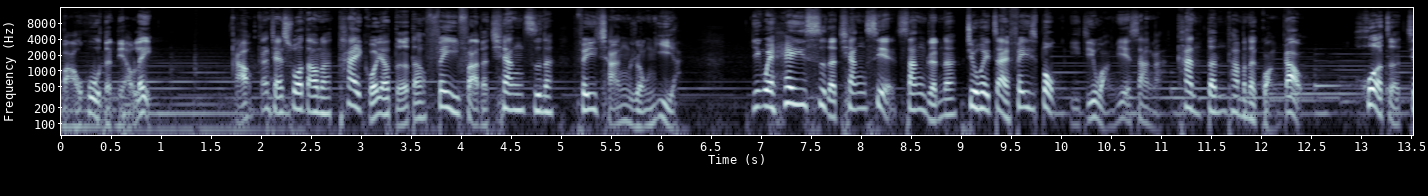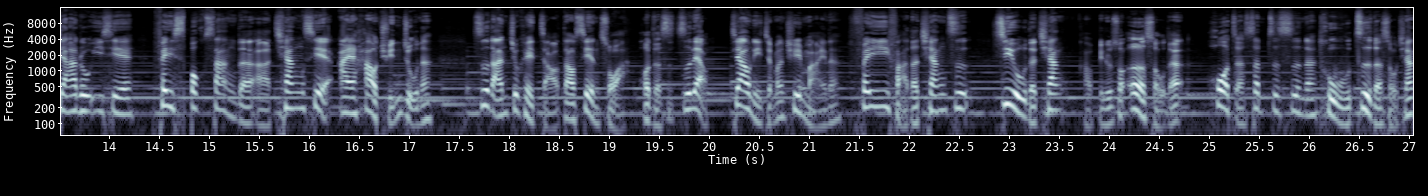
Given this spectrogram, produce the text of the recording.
保护的鸟类。好，刚才说到呢，泰国要得到非法的枪支呢，非常容易啊，因为黑市的枪械商人呢，就会在 Facebook 以及网页上啊刊登他们的广告，或者加入一些 Facebook 上的啊枪械爱好群组呢，自然就可以找到线索啊，或者是资料，教你怎么去买呢非法的枪支、旧的枪，好，比如说二手的，或者甚至是呢土制的手枪。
